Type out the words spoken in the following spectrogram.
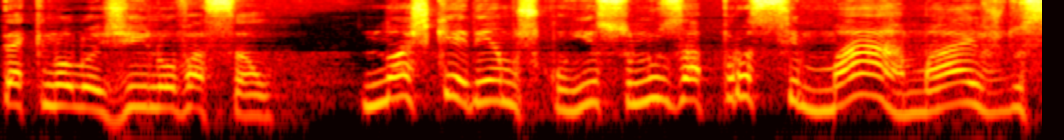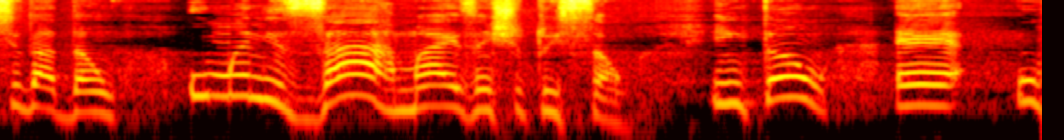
tecnologia e inovação. Nós queremos, com isso, nos aproximar mais do cidadão, humanizar mais a instituição. Então, é, o,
